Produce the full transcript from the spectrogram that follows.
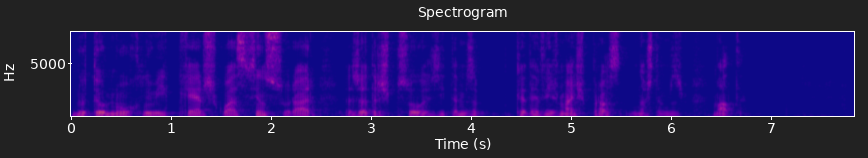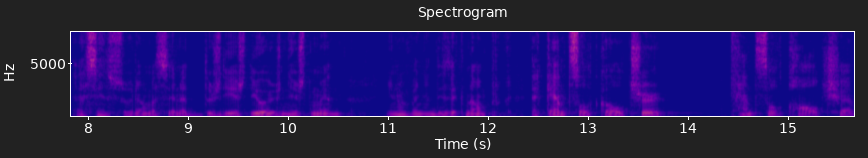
no teu núcleo e queres quase censurar as outras pessoas e estamos a cada vez mais próximo. Nós estamos. Malta. A censura é uma cena dos dias de hoje, neste momento. E não venham dizer que não, porque a cancel culture. Cancel culture.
